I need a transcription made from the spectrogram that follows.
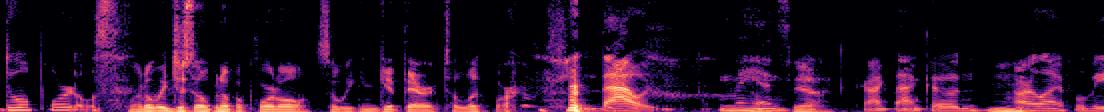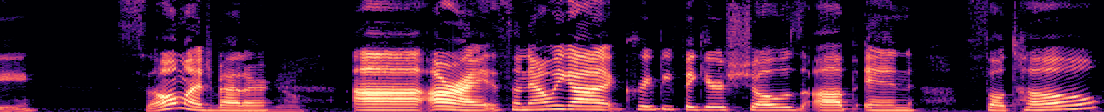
Dual portals. Why don't we just open up a portal so we can get there to look for her? that would, man, yeah. crack that code. Mm-hmm. Our life will be so much better. yeah. Uh, all right. So now we got creepy figure shows up in photo.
